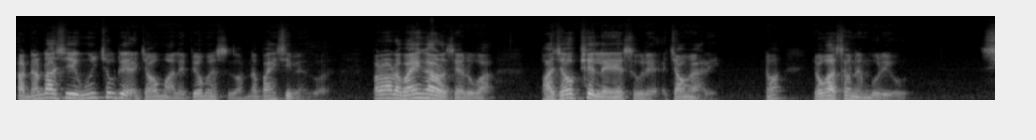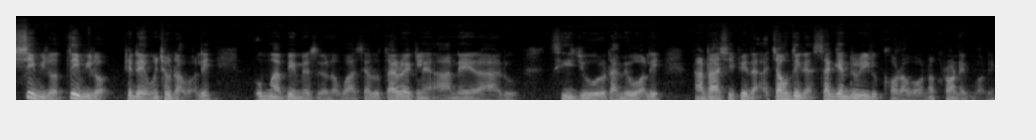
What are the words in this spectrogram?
အဲ့နာတာရှည်ဝင်းချုပ်တဲ့အကြောင်းမှလည်းပြောမယ်ဆိုတော့နှစ်ပိုင်းရှိပြန်ဆိုတာပထမတစ်ပိုင်းကတော့ဆရာတို့ကဘာကြောင့်ဖြစ်လဲဆိုတဲ့အကြောင်းအရာတွေနော်ယောဂဆောက်နေမှုတွေကိုရှိပြီးတော့သိပြီးတော့ဖြစ်တဲ့ဝင်းချုပ်တာပေါ့လေဥပမာပေးမယ်ဆိုရင်တော့ဘာဆရာတို့ thyroid gland အားနေတာတို့စီဂျိုတို့ဒါမျိုးပေါ့လေနာတာရှည်ဖြစ်တာအကြောင်းသိတာ secondary လို့ခေါ်တာပေါ့နော် chronic ပေါ့လေ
